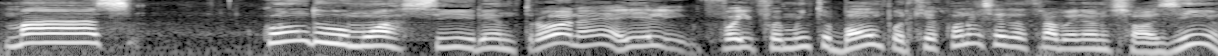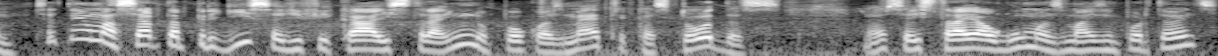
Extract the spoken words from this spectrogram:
Mas quando o Moacir entrou, né, ele foi, foi muito bom, porque quando você está trabalhando sozinho, você tem uma certa preguiça de ficar extraindo um pouco as métricas todas, né, você extrai algumas mais importantes,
